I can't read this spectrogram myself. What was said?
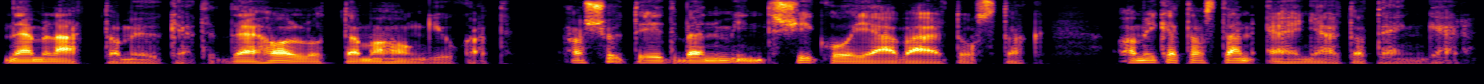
Nem láttam őket, de hallottam a hangjukat. A sötétben mind sikoljá változtak, amiket aztán elnyelt a tenger.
